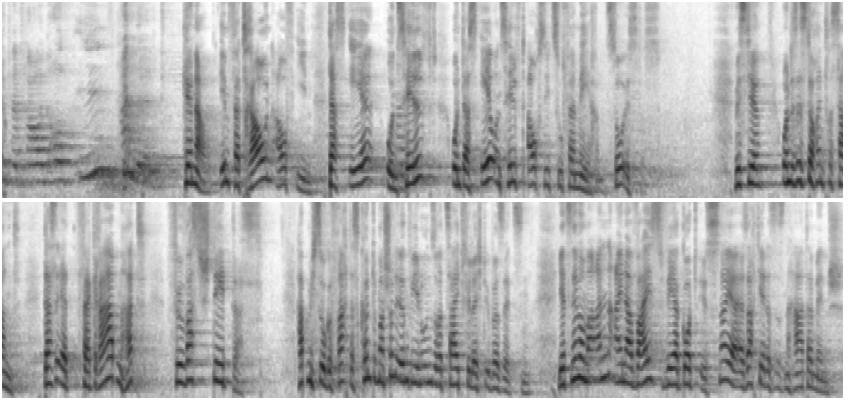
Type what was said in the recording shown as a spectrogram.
Im Vertrauen auf ihn handelt. Genau, im Vertrauen auf ihn, dass er uns hilft und dass er uns hilft, auch sie zu vermehren. So ist es. Wisst ihr, und es ist doch interessant, dass er vergraben hat, für was steht das? Hab mich so gefragt, das könnte man schon irgendwie in unsere Zeit vielleicht übersetzen. Jetzt nehmen wir mal an, einer weiß, wer Gott ist. Naja, er sagt ja, das ist ein harter Mensch.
